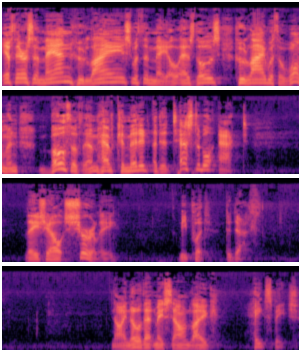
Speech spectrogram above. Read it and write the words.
if there's a man who lies with a male as those who lie with a woman, both of them have committed a detestable act. They shall surely be put to death. Now, I know that may sound like hate speech.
